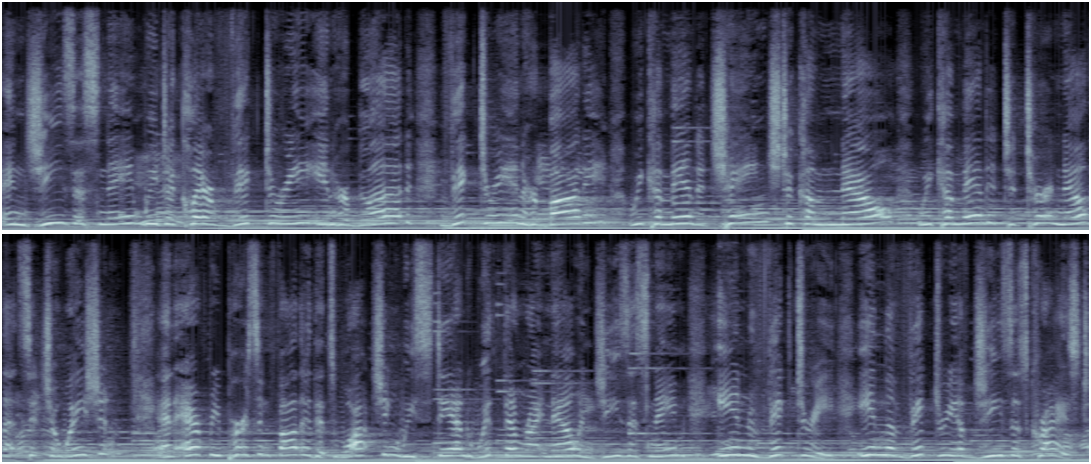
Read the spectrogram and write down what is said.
In Jesus' name, we declare victory in her blood, victory in her body. We command a change to come now. We command it to turn now, that situation. And every person, Father, that's watching, we stand with them right now in Jesus' name in victory, in the victory of Jesus Christ.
